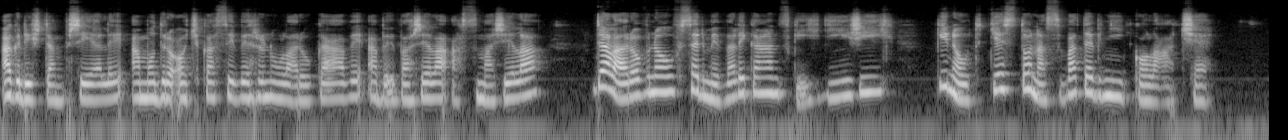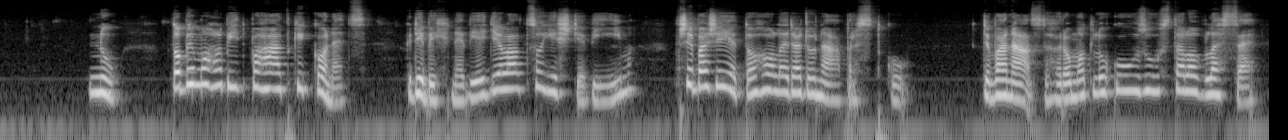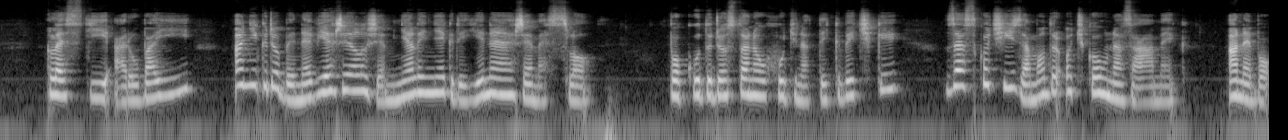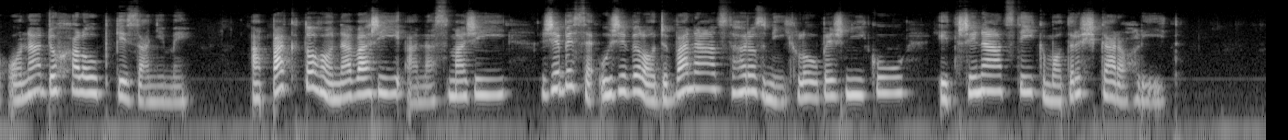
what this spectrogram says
A když tam přijeli a modroočka si vyhrnula rukávy, aby vařila a smažila, dala rovnou v sedmi velikánských dížích kinout těsto na svatební koláče. Nu, to by mohl být pohádky konec, kdybych nevěděla, co ještě vím, třeba že je toho leda do náprstku. Dvanáct hromotluků zůstalo v lese, klestí a rubají a nikdo by nevěřil, že měli někdy jiné řemeslo. Pokud dostanou chuť na tykvičky, zaskočí za modroočkou na zámek, anebo ona do chaloupky za nimi. A pak toho navaří a nasmaží, že by se uživilo dvanáct hrozných loupežníků i třináctý kmotr škarohlíd.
